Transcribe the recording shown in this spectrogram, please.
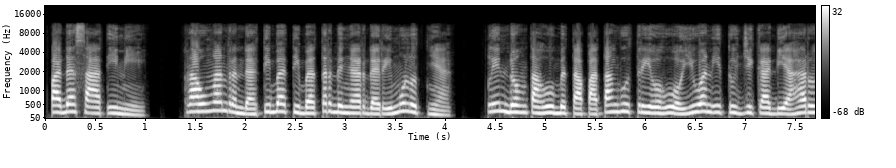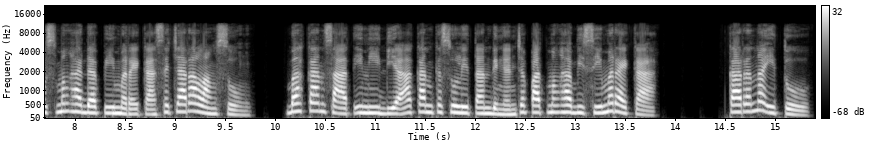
Pada saat ini, raungan rendah tiba-tiba terdengar dari mulutnya. Lindong tahu betapa tangguh trio Huo Yuan itu jika dia harus menghadapi mereka secara langsung. Bahkan saat ini dia akan kesulitan dengan cepat menghabisi mereka. Karena itu,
